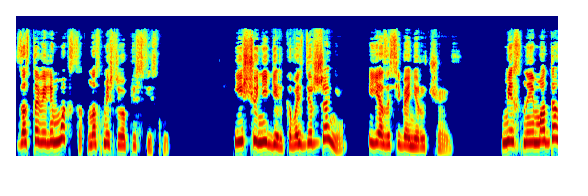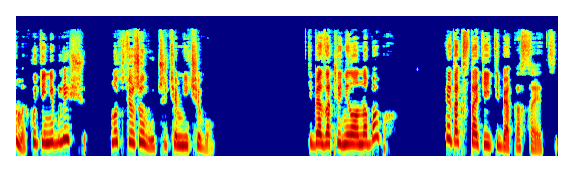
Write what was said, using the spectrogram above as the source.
заставили Макса насмешливо присвистнуть. Еще неделька воздержания, и я за себя не ручаюсь. Местные мадамы хоть и не блещут, но все же лучше, чем ничего. Тебя заклинило на бабах? Это, кстати, и тебя касается.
